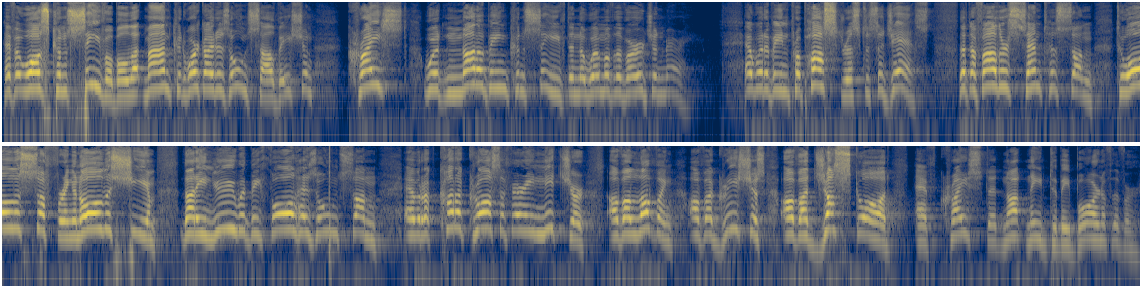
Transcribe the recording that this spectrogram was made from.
if it was conceivable that man could work out his own salvation, Christ would not have been conceived in the womb of the Virgin Mary. It would have been preposterous to suggest that the Father sent His Son to all the suffering and all the shame that He knew would befall His own Son. It would have cut across the very nature of a loving, of a gracious, of a just God if Christ did not need to be born of the Virgin.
